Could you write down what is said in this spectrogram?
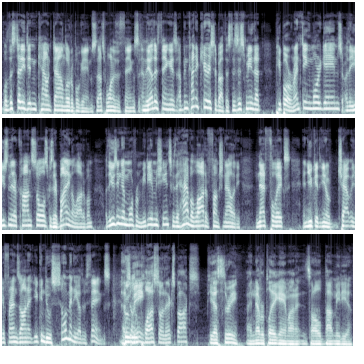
Well, this study didn't count downloadable games, so that's one of the things. And the other thing is, I've been kind of curious about this. Does this mean that people are renting more games? Are they using their consoles because they're buying a lot of them? Are they using them more for media machines because they have a lot of functionality? Netflix, and you could you know chat with your friends on it. You can do so many other things. That's Hulu me. Plus on Xbox. PS3. I never play a game on it. It's all about media.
